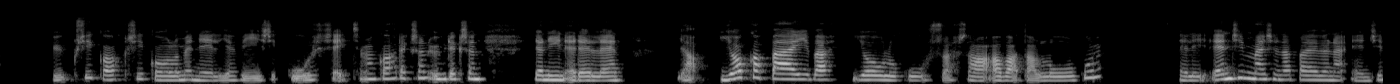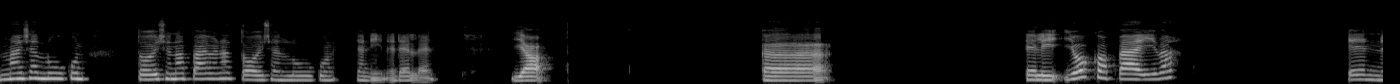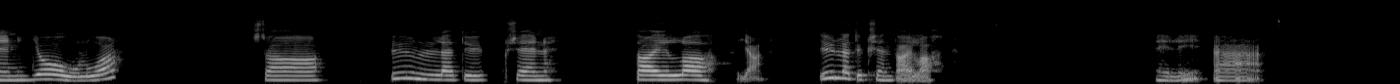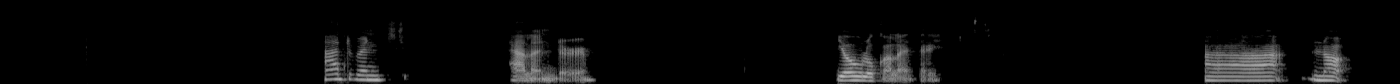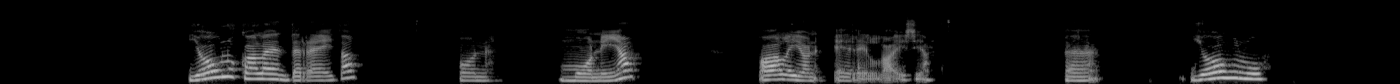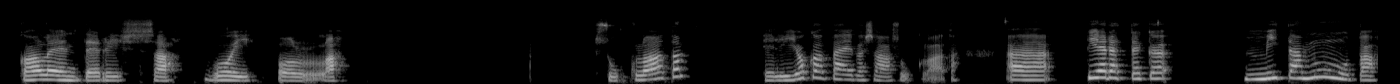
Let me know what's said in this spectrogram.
1, 2, 3, 4, 5, 6, 7, 8, 9 ja niin edelleen. Ja joka päivä joulukuussa saa avata luukun. Eli ensimmäisenä päivänä ensimmäisen luukun, toisena päivänä toisen luukun ja niin edelleen. Ja ää, eli joka päivä ennen joulua saa yllätyksen tai lahjan yllätyksen tai lahjan. Eli ää, Advent calendar, joulukalenteri. Ää, no, joulukalentereita on monia, paljon erilaisia joulukalenterissa voi olla suklaata, eli joka päivä saa suklaata. Ää, tiedättekö, mitä muuta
